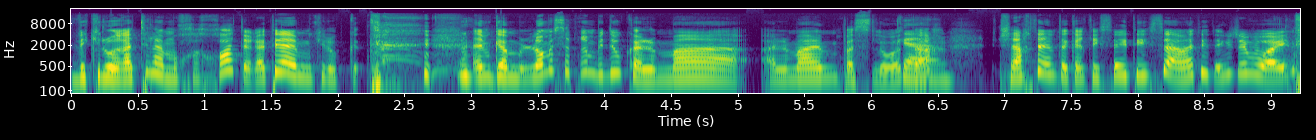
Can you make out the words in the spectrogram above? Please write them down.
וכאילו הראיתי להם הוכחות, הראיתי להם כאילו, הם גם לא מספרים בדיוק על מה, על מה הם פסלו אותך. כן. שלחתי להם את הכרטיסי טיסה, אמרתי, תקשיבו, הייתי,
